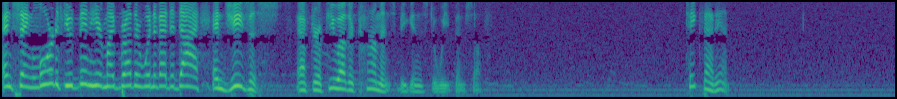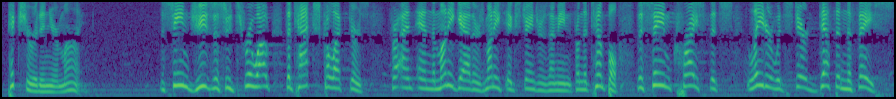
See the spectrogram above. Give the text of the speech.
and saying, Lord, if you'd been here, my brother wouldn't have had to die. And Jesus, after a few other comments, begins to weep himself. Take that in. Picture it in your mind. The same Jesus who threw out the tax collectors for, and, and the money gatherers, money exchangers, I mean, from the temple. The same Christ that later would stare death in the face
